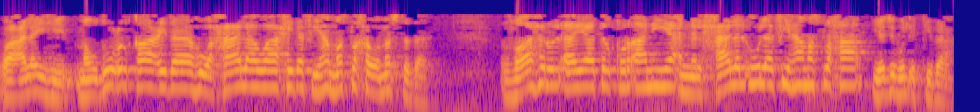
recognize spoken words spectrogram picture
وعليه موضوع القاعدة هو حالة واحدة فيها مصلحة ومفسدة. ظاهر الآيات القرآنية أن الحالة الأولى فيها مصلحة يجب الاتباع.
